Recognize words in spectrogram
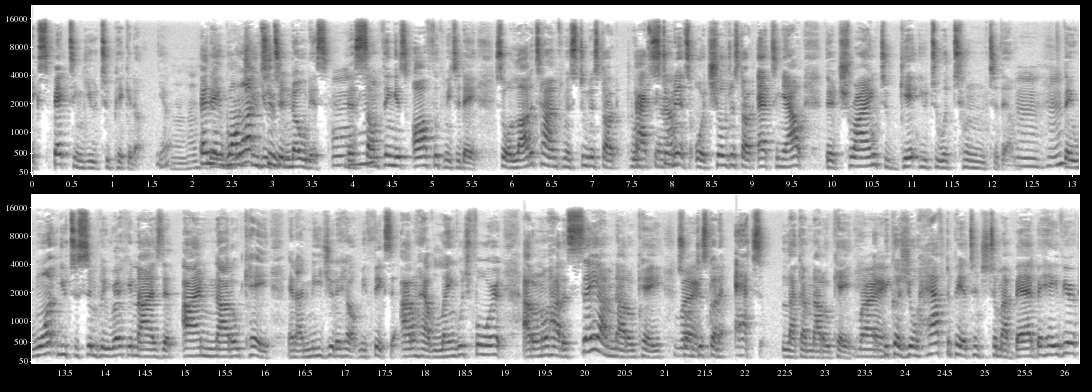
expecting you to pick it up. Yeah. Mm-hmm. And they, want, you, to. notice that mm-hmm. something is off with me today. So a lot of times when students start when Acting students or children start acting out, they're trying to get you to attune to them. Mm-hmm. They want you to simply recognize that I'm not okay and I need you to help me fix it. I don't have language for it. I don't know how to say I'm not okay. So I'm just going to act like I'm not okay. Right. Because you'll have to pay attention to my bad behavior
